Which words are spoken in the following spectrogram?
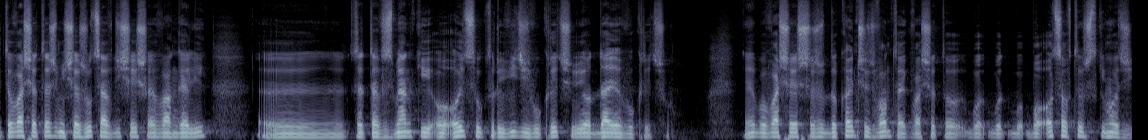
I to właśnie też mi się rzuca w dzisiejszej Ewangelii, te, te wzmianki o Ojcu, który widzi w ukryciu i oddaje w ukryciu. Nie? Bo właśnie jeszcze, żeby dokończyć wątek, właśnie to, bo, bo, bo, bo o co w tym wszystkim chodzi?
